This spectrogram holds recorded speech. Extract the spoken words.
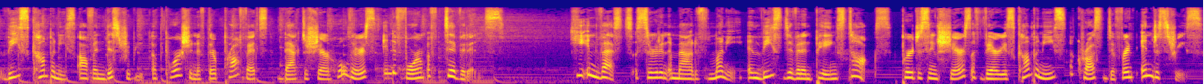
These companies often distribute a portion of their profits back to shareholders in the form of dividends. He invests a certain amount of money in these dividend paying stocks, purchasing shares of various companies across different industries.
